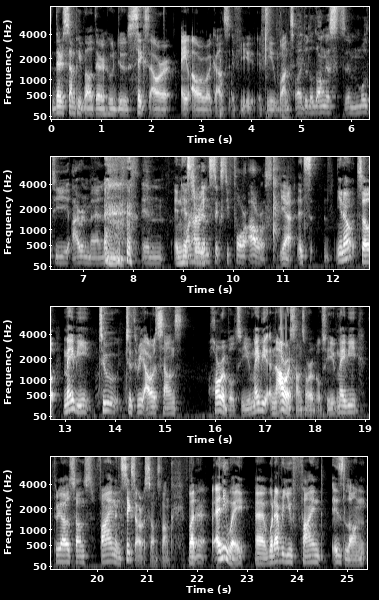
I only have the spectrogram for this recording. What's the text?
there's some people out there who do six hour eight hour workouts if you if you want. Or do the longest uh, multi Ironman in in history. 164 hours. yeah it's you know so maybe two to three hours sounds horrible to you. Maybe an hour sounds horrible to you. Maybe three hours sounds fine and six hours sounds long. But Yeah. anyway uh, whatever you find is long,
